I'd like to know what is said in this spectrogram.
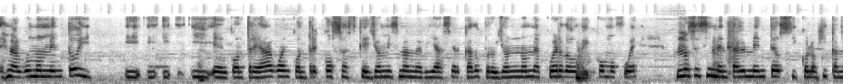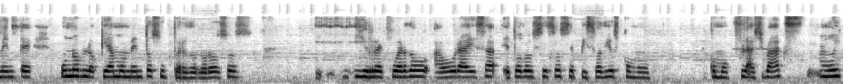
en algún momento y, y- y- y encontré agua, encontré cosas que yo misma me había acercado, pero yo no me acuerdo de cómo fue. No sé si mentalmente o psicológicamente uno bloquea momentos súper dolorosos y, recuerdo ahora esa, eh, todos esos episodios como, como flashbacks muy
